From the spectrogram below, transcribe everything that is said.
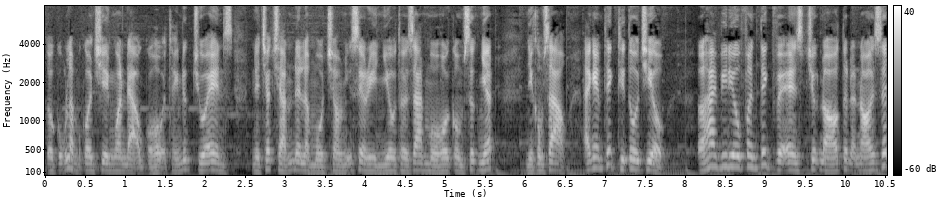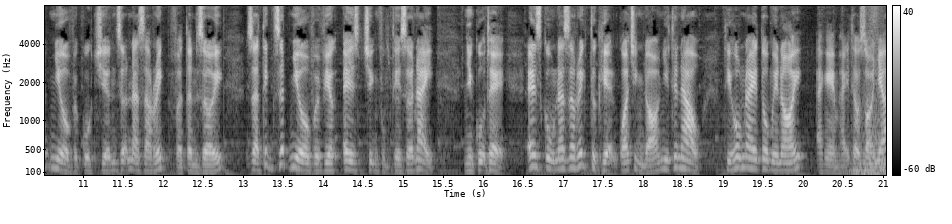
Tôi cũng là một con chiên ngoan đạo của hội Thánh Đức Chúa Ens, nên chắc chắn đây là một trong những series nhiều thời gian mồ hôi công sức nhất. Nhưng không sao, anh em thích thì tôi chiều. Ở hai video phân tích về Ace trước đó tôi đã nói rất nhiều về cuộc chiến giữa Nazarick và Tân Giới, giải thích rất nhiều về việc Ace chinh phục thế giới này. Nhưng cụ thể, Ace cùng Nazarick thực hiện quá trình đó như thế nào thì hôm nay tôi mới nói, anh em hãy theo dõi nhé.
